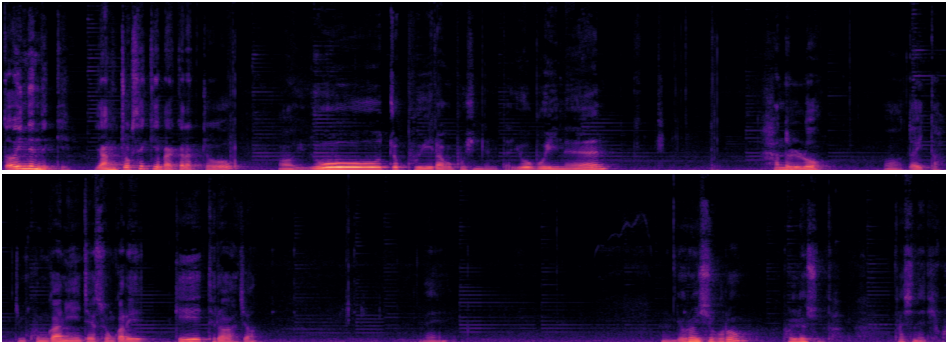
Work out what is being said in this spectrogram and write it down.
떠 있는 느낌. 양쪽 새끼 발가락 쪽. 어, 요쪽 부위라고 보시면 됩니다. 요 부위는 하늘로 어, 떠 있다. 지금 공간이 제 손가락이 들어가죠. 네. 음, 이런 식으로 벌려준다. 다시 내리고.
